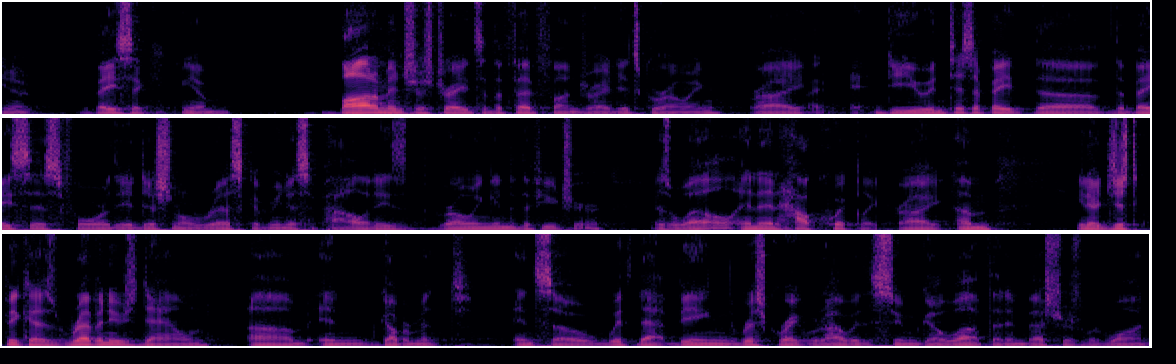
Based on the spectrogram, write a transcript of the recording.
you know, the basic, you know, bottom interest rates of the Fed funds rate, it's growing, right? Right. Do you anticipate the the basis for the additional risk of municipalities growing into the future as well? And then how quickly, right? Um, you know, just because revenue's down um, in government. And so, with that being the risk rate, would I would assume go up, that investors would want,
